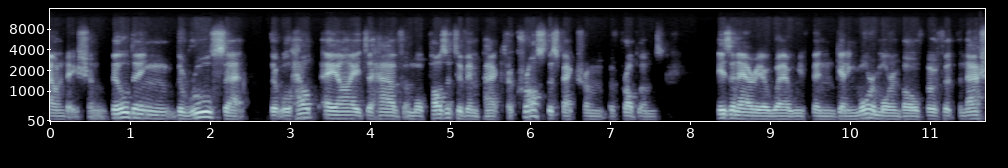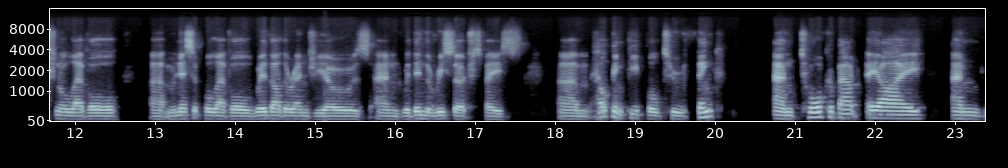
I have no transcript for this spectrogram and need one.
foundation, building the rule set that will help AI to have a more positive impact across the spectrum of problems is an area where we've been getting more and more involved, both at the national level, uh, municipal level, with other NGOs, and within the research space, um, helping people to think and talk about AI and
